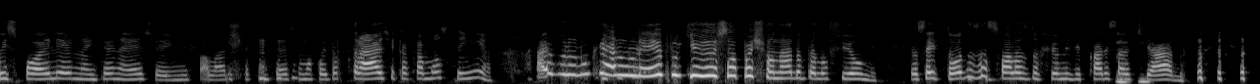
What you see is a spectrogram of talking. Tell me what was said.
Um spoiler na internet. Aí me falaram que acontece uma coisa trágica com a mocinha. Aí eu falei, eu não quero ler porque eu sou apaixonada pelo filme. Eu sei todas as falas do filme de cara e salteado.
